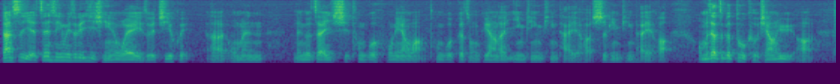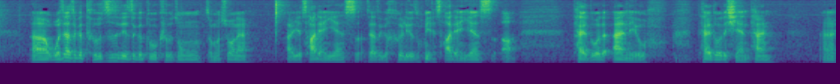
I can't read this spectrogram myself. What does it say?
但是也正是因为这个疫情，我也有这个机会啊，我们能够在一起通过互联网，通过各种各样的音频平台也好，视频平台也好，我们在这个渡口相遇啊，啊，我在这个投资的这个渡口中怎么说呢？啊，也差点淹死，在这个河流中也差点淹死啊，太多的暗流，太多的险滩，嗯，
